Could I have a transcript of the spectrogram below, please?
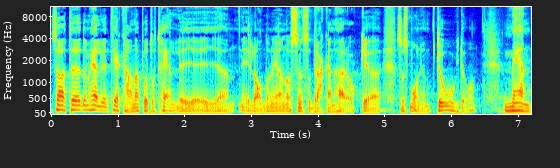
Så att eh, de hällde en tekanna på ett hotell i, i, eh, i London igen och sen så drack han det här och så småningom dog då. Men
